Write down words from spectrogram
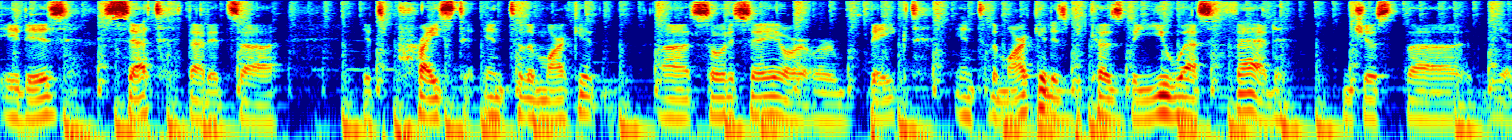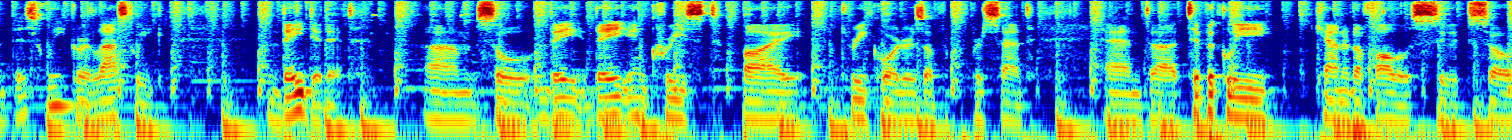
it is set that it's uh, it's priced into the market, uh, so to say, or, or baked into the market is because the U.S. Fed just uh, yeah this week or last week they did it. Um, so they they increased by three quarters of a percent, and uh, typically Canada follows suit. So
